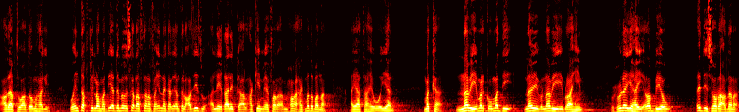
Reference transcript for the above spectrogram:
cadaabto waa addoomahaagi wain takfir lahum haddii aad dambe iska dhaaftana fa inaka anta alcasiizu allihii qaalibka alxakiim ee mxuu xikmada badnaa ayaa tahay weeyaan. Marka nabi marka ummaddii nabi ibraahim wuxuu leeyahay rabbiyow ciddii soo raacdana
